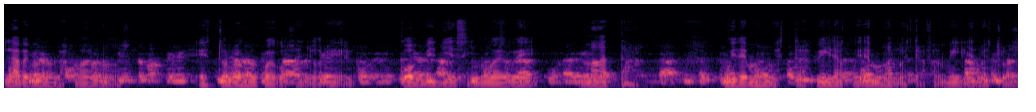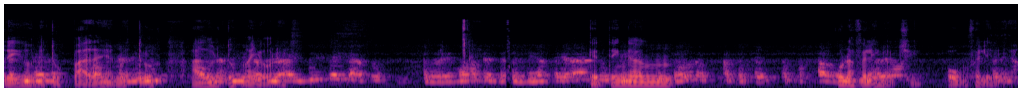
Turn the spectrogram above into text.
lavémonos las manos. Esto no es un juego, señores. El COVID-19 mata. Cuidemos nuestras vidas, cuidemos a nuestra familia, a nuestros hijos, a nuestros padres, a nuestros adultos mayores. Que tengan una feliz noche o un feliz día.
